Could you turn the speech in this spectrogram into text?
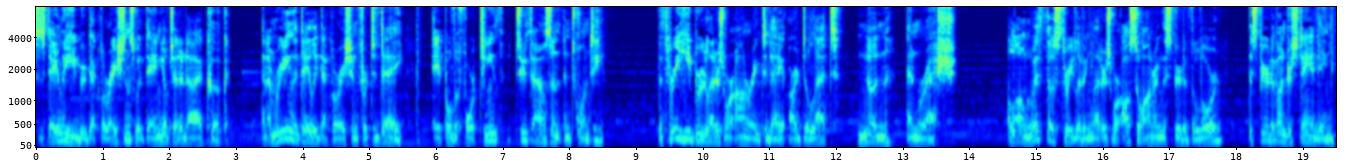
This is Daily Hebrew Declarations with Daniel Jedediah Cook, and I'm reading the daily declaration for today, April the 14th, 2020. The three Hebrew letters we're honoring today are Dalet, Nun, and Resh. Along with those three living letters, we're also honoring the Spirit of the Lord, the Spirit of understanding,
